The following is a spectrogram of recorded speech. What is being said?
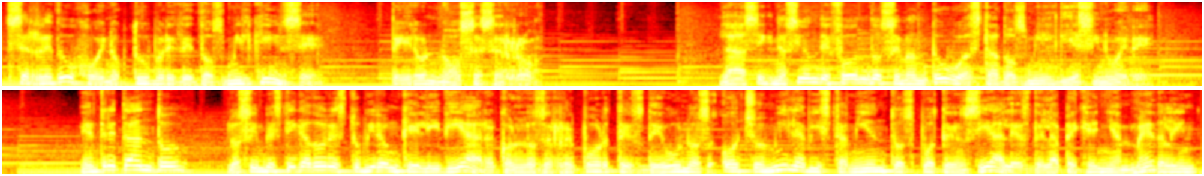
se redujo en octubre de 2015, pero no se cerró. La asignación de fondos se mantuvo hasta 2019. Entre tanto, los investigadores tuvieron que lidiar con los reportes de unos 8.000 avistamientos potenciales de la pequeña Madeline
